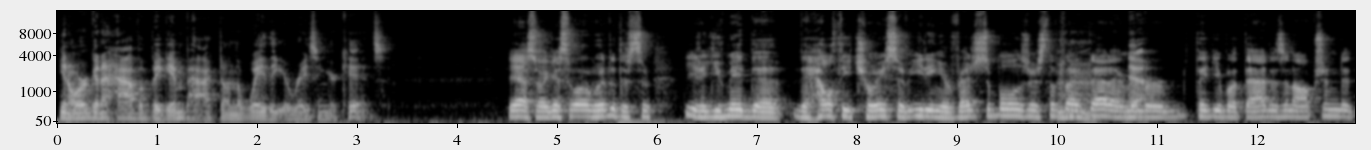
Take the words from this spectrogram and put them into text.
you know, are going to have a big impact on the way that you're raising your kids. Yeah, so I guess well, what are the so you know you've made the the healthy choice of eating your vegetables or stuff like that. I remember thinking about that as an option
